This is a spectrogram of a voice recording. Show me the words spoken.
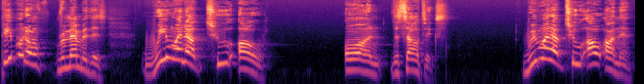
people don't remember this. We went up 2 0 on the Celtics. We went up 2 0 on them.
